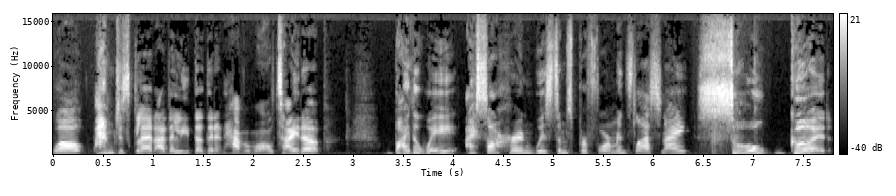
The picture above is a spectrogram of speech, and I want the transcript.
Well, I'm just glad Adelita didn't have him all tied up. By the way, I saw her in Wisdom's performance last night. So good.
